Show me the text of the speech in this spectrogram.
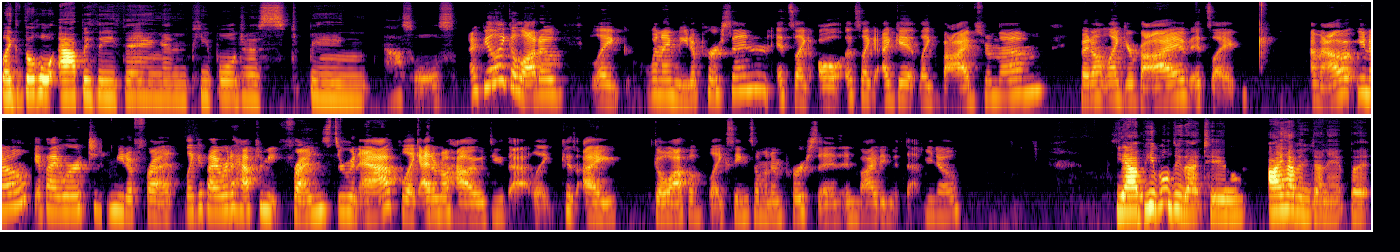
like the whole apathy thing and people just being assholes. I feel like a lot of like when I meet a person, it's like all it's like I get like vibes from them. If I don't like your vibe, it's like I'm out, you know? If I were to meet a friend, like if I were to have to meet friends through an app, like I don't know how I would do that. Like cuz I go off of like seeing someone in person and vibing with them, you know? Yeah, people do that too. I haven't done it, but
